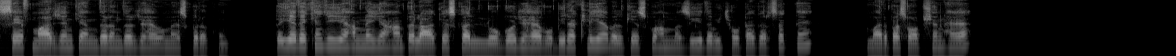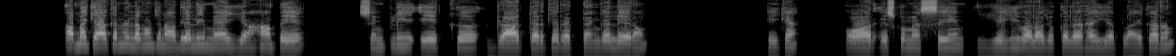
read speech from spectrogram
सेफ़ मार्जिन के अंदर अंदर जो है वो मैं इसको रखूँ। तो ये देखें जी, ये हमने यहाँ पे ला के इसका लोगो जो है वो भी रख लिया, बल्कि इसको हम मज़ीद अभी छोटा कर सकते हैं। हमारे पास ऑप्शन है। अब मैं क्या करने लगा जनाबी अली, मैं यहाँ पे सिंपली एक ड्रैग करके रेक्टेंगल ले रहा हूँ। ठीक है? और इसको मैं सेम यही वाला जो कलर है ये अप्लाई कर रहा हूँ।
